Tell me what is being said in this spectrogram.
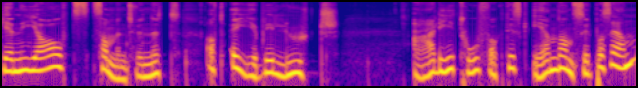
genialt sammenfunnet at øyet blir lurt. Er de to faktisk én danser på scenen?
